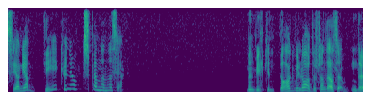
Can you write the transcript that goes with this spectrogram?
sier han ja, det kunne jo vært spennende, sier han. Men hvilken dag vil du ha? Du skjønner, altså, det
